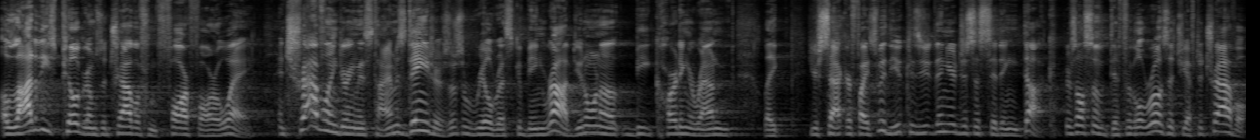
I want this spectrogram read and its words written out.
A lot of these pilgrims would travel from far, far away. And traveling during this time is dangerous. There's a real risk of being robbed. You don't want to be carting around like your sacrifice with you because you, then you're just a sitting duck. There's also difficult roads that you have to travel.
